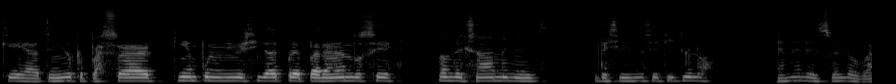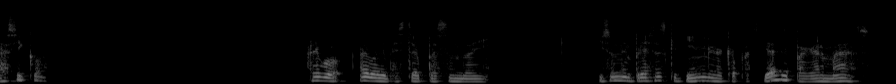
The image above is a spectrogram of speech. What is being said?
que ha tenido que pasar tiempo en la universidad preparándose, dando exámenes, recibiendo ese título, ganar el sueldo básico. Algo, algo debe estar pasando ahí. Y son empresas que tienen la capacidad de pagar más.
